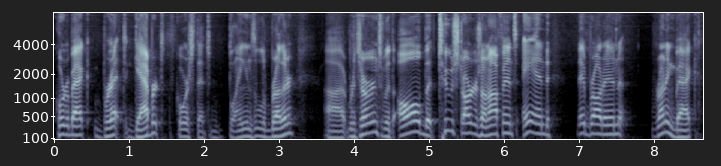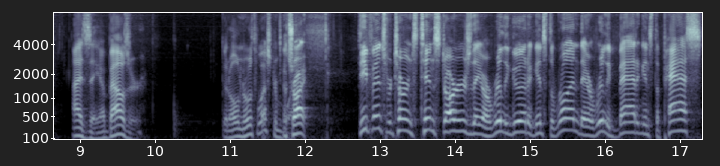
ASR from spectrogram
Quarterback Brett Gabbert, of course, that's Blaine's little brother, uh, returns with all but two starters on offense, and they brought in running back Isaiah Bowser. Good old Northwestern boy. That's right. Defense returns 10 starters. They are really good against the run. They're really bad against the pass,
